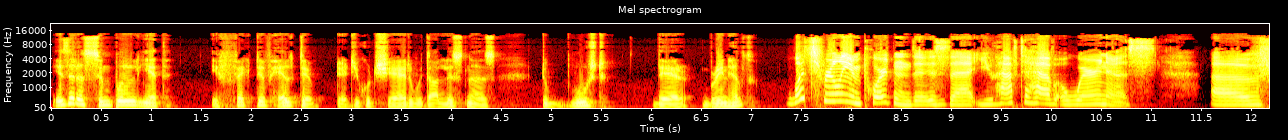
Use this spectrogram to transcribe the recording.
is there a simple yet effective health tip that you could share with our listeners to boost their brain health? What's really important is that you have to have awareness of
